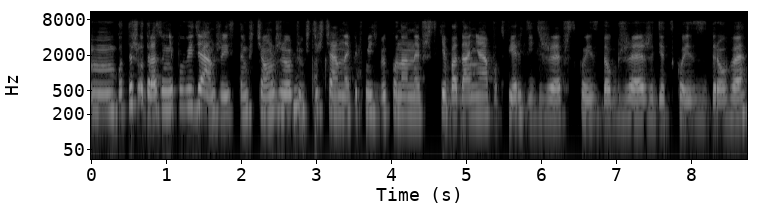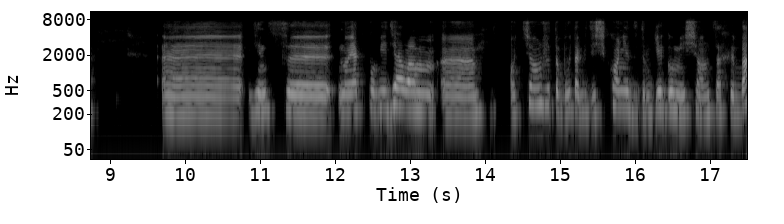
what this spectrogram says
mm, bo też od razu nie powiedziałam, że jestem w ciąży. Oczywiście chciałam najpierw mieć wykonane wszystkie badania, potwierdzić, że wszystko jest dobrze, że dziecko jest zdrowe. E, więc, e, no jak powiedziałam o ciąży, to był tak gdzieś koniec drugiego miesiąca chyba.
